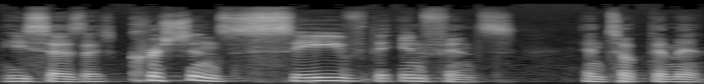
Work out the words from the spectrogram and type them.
He says that Christians saved the infants and took them in.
